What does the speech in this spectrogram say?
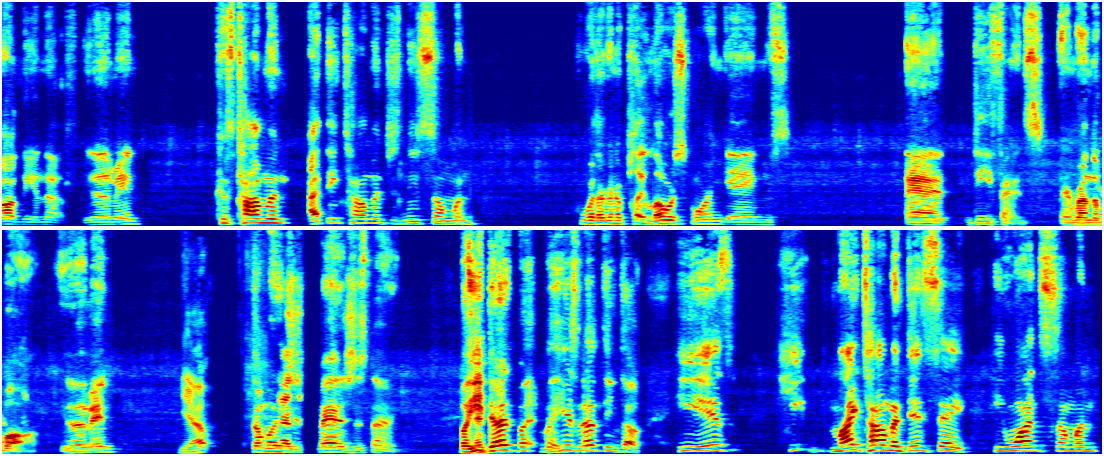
oddly enough. You know what I mean? Because Tomlin, I think Tomlin just needs someone where they're gonna play lower scoring games and defense and run the ball. You know what I mean? Yep. Someone who just manage this thing. But he And- does. But but here's another thing though. He is he. Mike Tomlin did say he wants someone.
